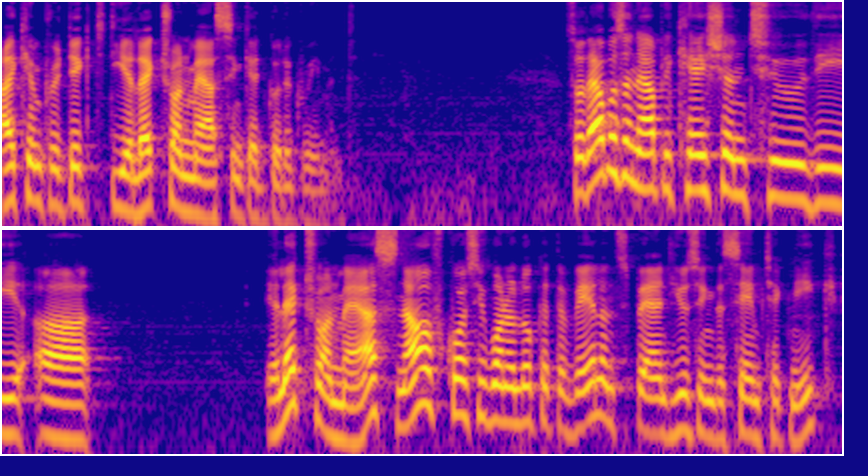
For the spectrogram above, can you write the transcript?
I can predict the electron mass and get good agreement. So that was an application to the uh, electron mass. Now, of course, you want to look at the valence band using the same technique.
